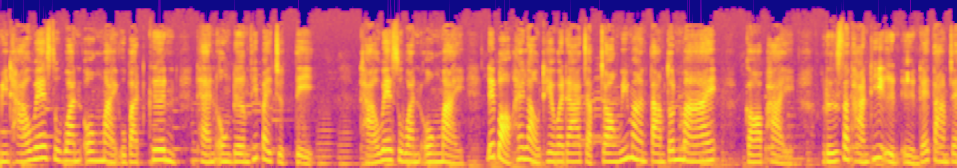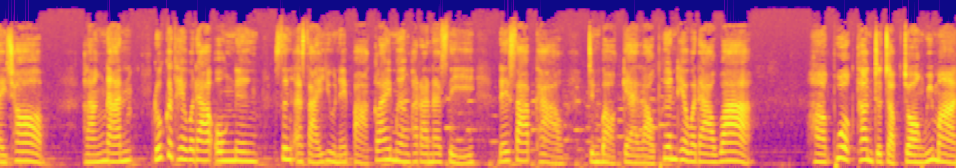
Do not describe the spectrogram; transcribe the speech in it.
มีท้าวเวสสุวรรณองค์ใหม่อุบัติขึ้น แทนองค์เดิมที่ไปจุติท้าวเวสสุวรรณองค์ใหม่ ได้บอกให้เหล่าเทวดาจับจองวิมานตามต้นไม้ กอไผ่ หรือสถานที่อื่น ๆ ได้ตามใจชอบ ครั้งนั้นรุกเทวดาองค์หนึ่งซึ่งอาศัยอยู่ในป่าใกล้เมืองพาราณสี ได้ทราบข่าว จึงบอกแก่เหล่าเพื่อนเทวดาว่า หากพวกท่านจะจับจองวิมาน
